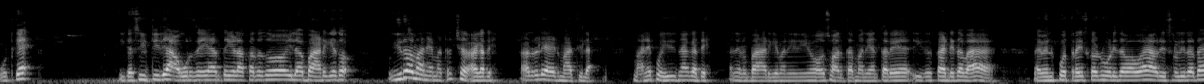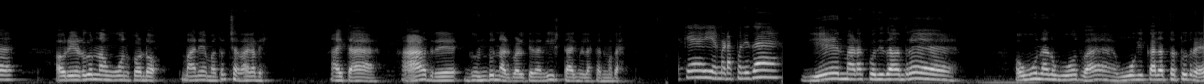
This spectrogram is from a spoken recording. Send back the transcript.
ಒಟ್ಟಿಗೆ ಈಗ ಸಿಟಿಲಿ ಅವ್ರದೇ ಅಂತ ಹೇಳಕ್ಕದೋ ಇಲ್ಲ ಬಾಡಿಗೆದೋ. ಇರೋ ಮನೆ ಮಾತ್ರ ಚೆನ್ನಾಗದೆ. ಅದರಲ್ಲಿ ಎರಡು ಮಾತಿಲ್ಲ. ಮನೆ ಪೊಯ್ದಾಗದೆ ಅದೇನು ಬಾಡಿಗೆ ಮನೆ ನೀವು ಸ್ವಂತ ಮನೆ ಅಂತಾರೆ. ಈಗ ಕಂಡಿದವ. ನಾವೇನು ಪುತ್ರ ಇಸ್ಕೊಂಡು ನೋಡಿದವ ಅವ್ರ ಹೆಸ್ರಲ್ಲಿರೋದ ಅವ್ರು ಹೇಳಿದ್ರು ನಾವು ಅನ್ಕೊಂಡು. ಮನೆ ಮಾತ್ರ ಚೆನ್ನಾಗದೆ. ಆಯ್ತಾ? ಆದರೆ ಗಂಡು ನಡ್ಬಳ್ಕೆ ನನಗೆ ಇಷ್ಟ ಆಗಲಿಲ್ಲ ಕಣ್ಮಗ. ಏನು ಮಾಡಕ್ ಬಂದಿದೆ ಏನು ಮಾಡಕ್ಕೆ ಬಂದಿದ ಅಂದರೆ ಅವು ನನಗೆ ಹೋದ್ವಾ ಹೋಗಿ ಕಾಲ ತಟ್ಟಿದ್ರೆ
